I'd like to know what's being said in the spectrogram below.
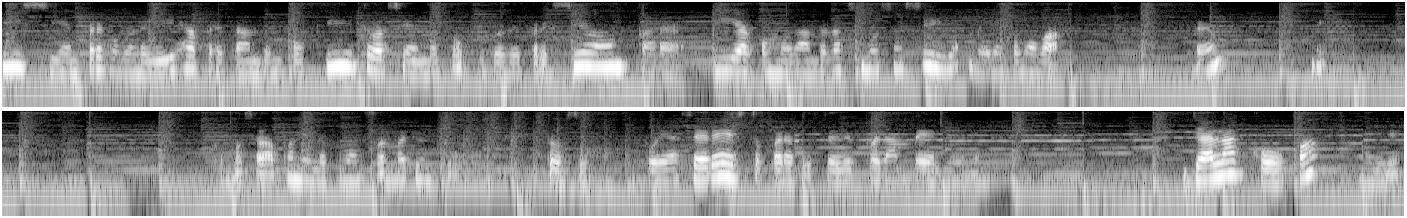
Y siempre, como le dije, apretando un poquito, haciendo un poquito de presión para ir acomodando las mozasillas. Miren cómo va. ¿Ven? Miren. Se va poniendo como en forma de un tubo. Entonces, voy a hacer esto para que ustedes puedan ver, miren. Ya la copa, miren.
